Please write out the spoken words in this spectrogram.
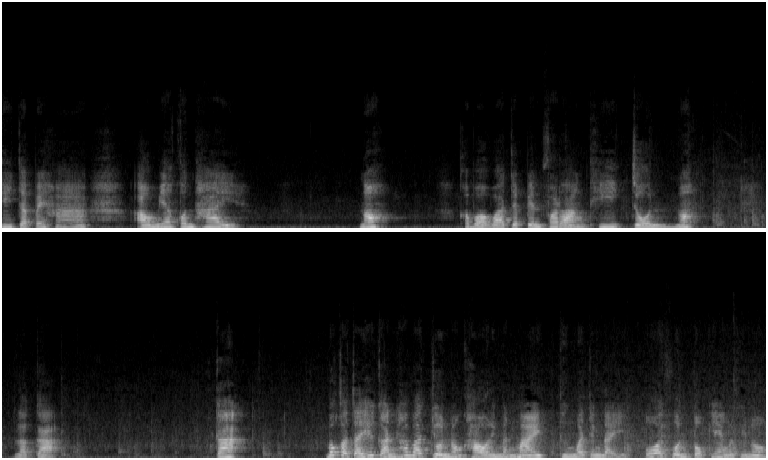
ที่จะไปหาเอาเมียคนไทยเนาะเขาบอกว่าจะเป็นฝรั่งที่จนเนาะแล้วกะกะบ่เข้าใจคือกันถ้าว่าจนน้องเขานี่มันหมายถึงว่าจังไดโอ้ยฝนตกแห้งแล้วพี่น้อง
